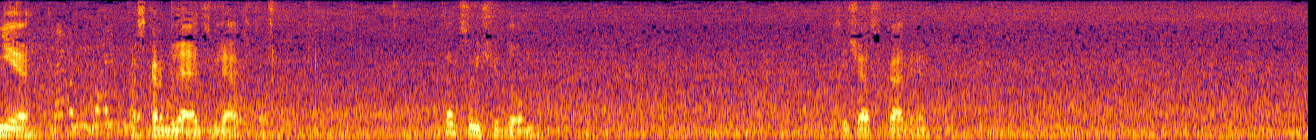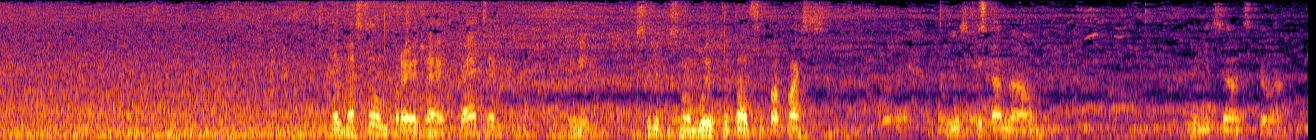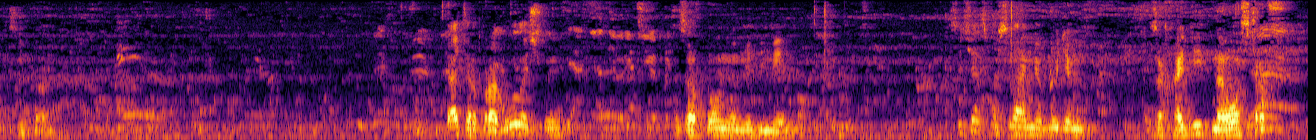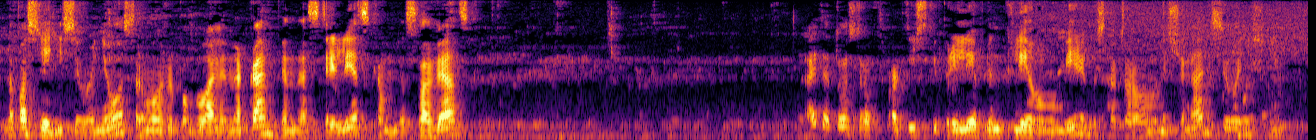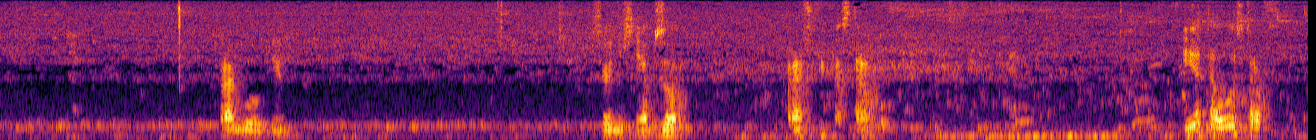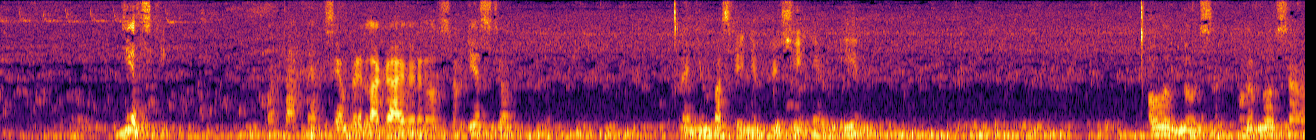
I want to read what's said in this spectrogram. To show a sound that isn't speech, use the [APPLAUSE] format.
не оскорбляет взгляд. Танцующий дом. Сейчас в кадре. Под мостом проезжает катер. И, судя по всему, будет пытаться попасть узкий канал венецианского типа. Катер прогулочный, заполнен людьми. Сейчас мы с вами будем заходить на остров, на последний сегодня остров. Мы уже побывали на Кампе, на Стрелецком, на Славянском. А этот остров практически прилеплен к левому берегу, с которого мы начинали сегодняшние прогулки. Сегодняшний обзор Пражских островов. И это остров детский. Вот так я всем предлагаю вернуться в детство одним последним включением и улыбнуться. Улыбнуться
